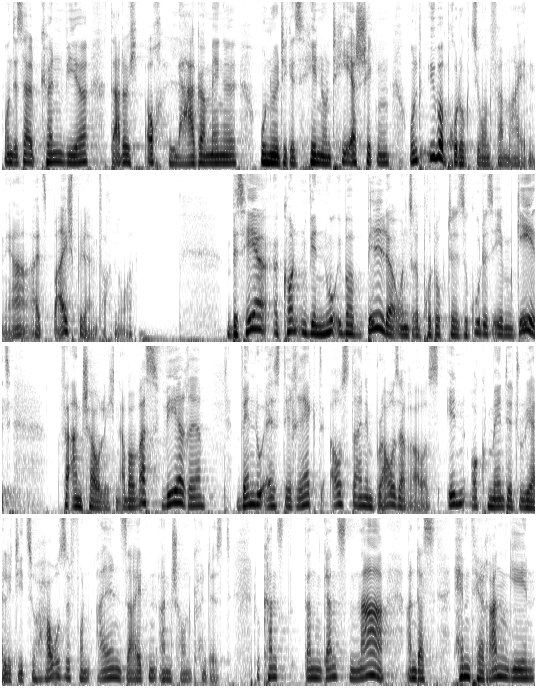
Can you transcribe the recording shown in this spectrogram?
und deshalb können wir dadurch auch Lagermängel, unnötiges Hin- und Herschicken und Überproduktion vermeiden. Ja, als Beispiel einfach nur. Bisher konnten wir nur über Bilder unsere Produkte, so gut es eben geht, veranschaulichen. Aber was wäre, wenn du es direkt aus deinem Browser raus in Augmented Reality zu Hause von allen Seiten anschauen könntest? Du kannst dann ganz nah an das Hemd herangehen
